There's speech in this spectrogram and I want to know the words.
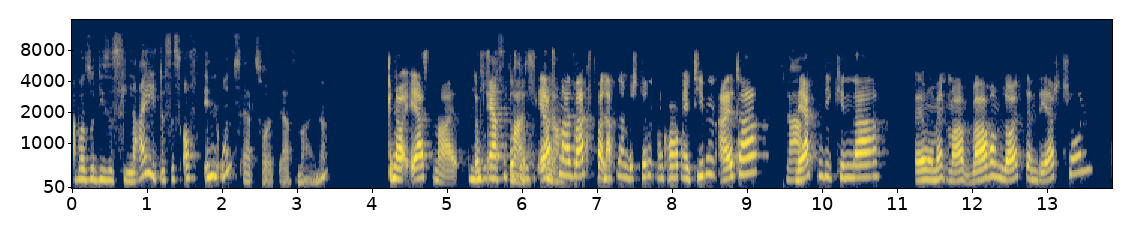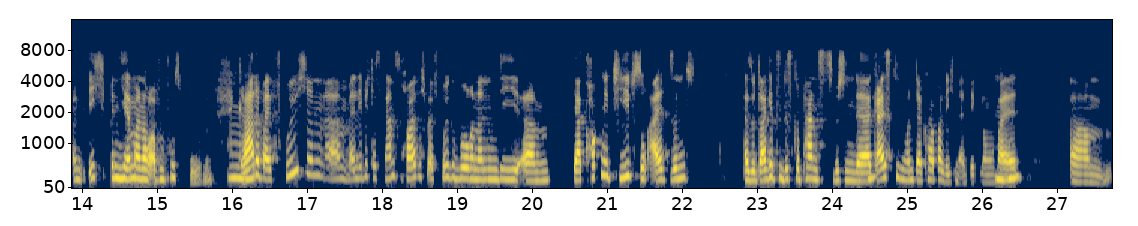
Aber so dieses Leid, das ist oft in uns erzeugt erstmal, ne? Genau, erstmal. Das ist erstmal, gut, dass du das genau. erstmal sagst, weil ab einem bestimmten kognitiven Alter Klar. merken die Kinder, äh, Moment mal, warum läuft denn der schon? Und ich bin hier immer noch auf dem Fußboden. Mhm. Gerade bei Frühchen ähm, erlebe ich das ganz häufig bei Frühgeborenen, die ähm, ja kognitiv so alt sind. Also da gibt es eine Diskrepanz zwischen der mhm. geistigen und der körperlichen Entwicklung, mhm. weil ähm,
